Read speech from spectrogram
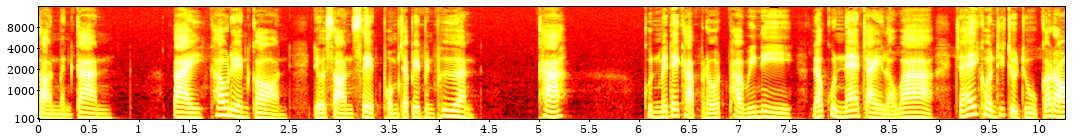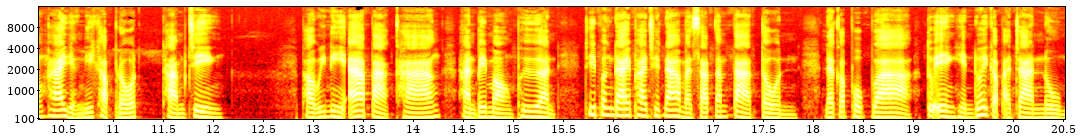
สอนเหมือนกัน ไปเข้าเรียนก่อน เดี๋ยวสอนเสร็จผมจะไปเป็นเพื่อน คะ คุณไม่ได้ขับรถภาวินี แล้วคุณแน่ใจหรอว่า จะให้คนที่จู่ๆก็ร้องไห้อย่างนี้ขับรถามจริงภาวินีอ้าปากค้าง หันไปมองเพื่อน ที่เพิ่งได้ผ้าเช็ดหน้ามาซับน้ำตาตน แล้วก็พบว่าตัวเองเห็นด้วยกับอาจารย์หนุ่ม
